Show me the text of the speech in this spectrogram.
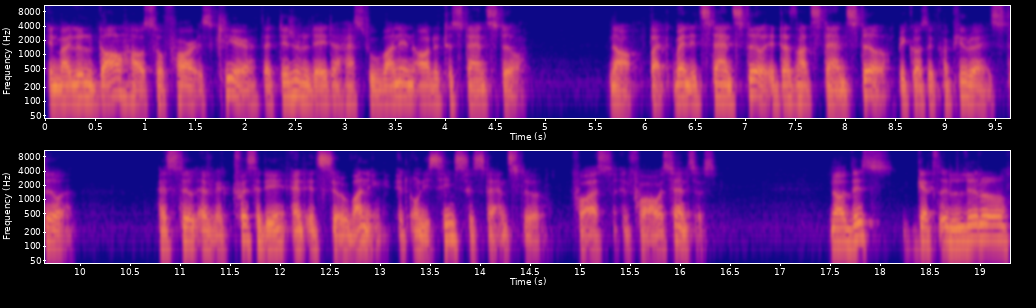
in my little dollhouse so far is clear that digital data has to run in order to stand still. Now, but when it stands still, it does not stand still because the computer is still has still electricity and it's still running. It only seems to stand still for us and for our senses. Now this gets a little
